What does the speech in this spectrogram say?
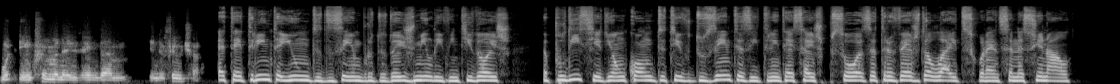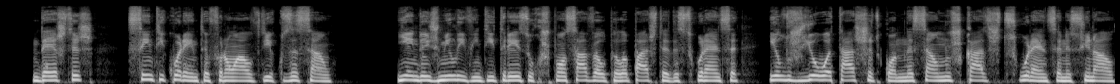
would incriminating them in the future. Até 31 de dezembro de 2022, a polícia de Hong Kong deteve 236 pessoas através da Lei de Segurança Nacional. Destas, 140 foram alvo de acusação. E em 2023, o responsável pela pasta da segurança elogiou a taxa de condenação nos casos de segurança nacional.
